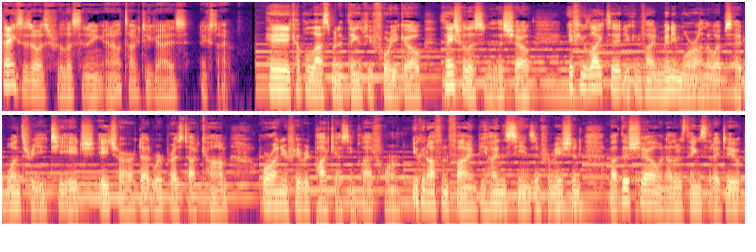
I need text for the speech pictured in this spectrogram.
Thanks as always for listening, and I'll talk to you guys next time. Hey, a couple last minute things before you go. Thanks for listening to this show. If you liked it, you can find many more on the website 13thhr.wordpress.com or on your favorite podcasting platform. You can often find behind the scenes information about this show and other things that I do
